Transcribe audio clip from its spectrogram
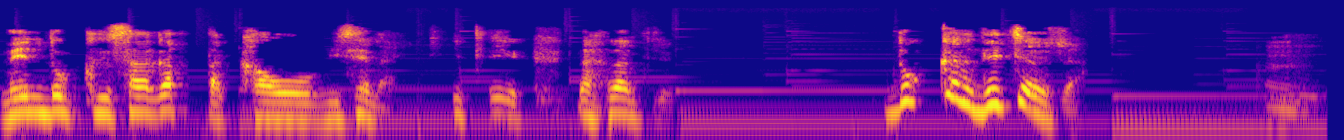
めんどくさがった顔を見せない。っていう、ななんていう。どっかで出ちゃうじゃん。うん。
